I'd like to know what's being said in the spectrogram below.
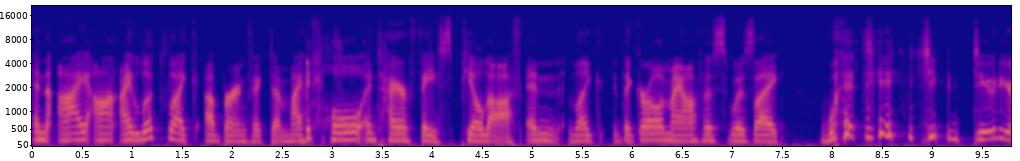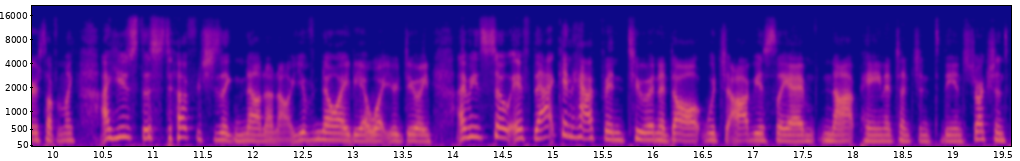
And I uh, I looked like a burn victim. My whole entire face peeled off. And like the girl in my office was like, what did you do to yourself? I'm like, I used this stuff. And she's like, no, no, no. You have no idea what you're doing. I mean, so if that can happen to an adult, which obviously I'm not paying attention to the instructions,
